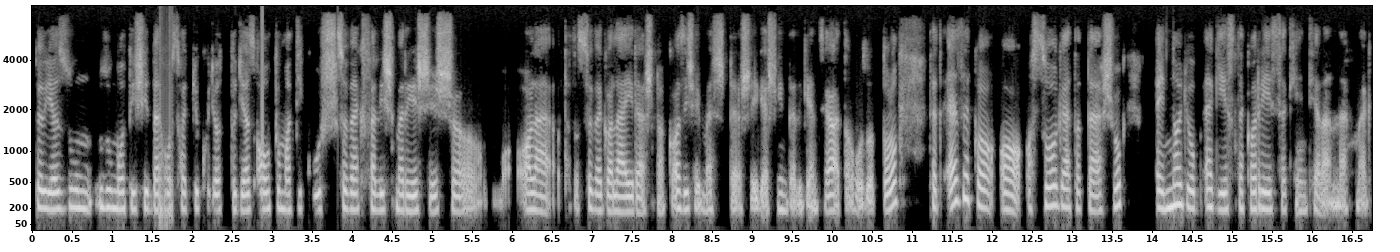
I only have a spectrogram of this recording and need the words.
például a Zoom, Zoomot is itt behozhatjuk, hogy ott ugye az automatikus szövegfelismerés és alá, tehát a szöveg aláírásnak az is egy mesterséges intelligencia által hozott dolog. Tehát ezek a, a, a szolgáltatások egy nagyobb egésznek a részeként jelennek meg.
